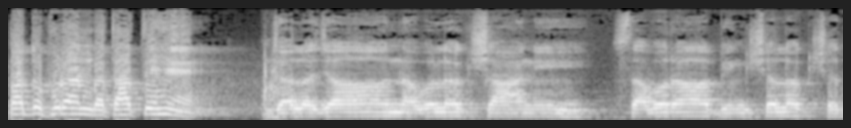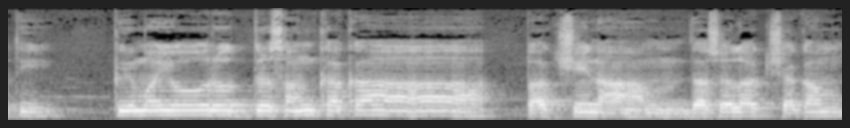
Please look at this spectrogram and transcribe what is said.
पद पुराण बताते हैं। जलजा नवलक्षानी सबरा विंश लक्षति कृमयो रुद्र संखका पक्षिणाम दशलक्षकम।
